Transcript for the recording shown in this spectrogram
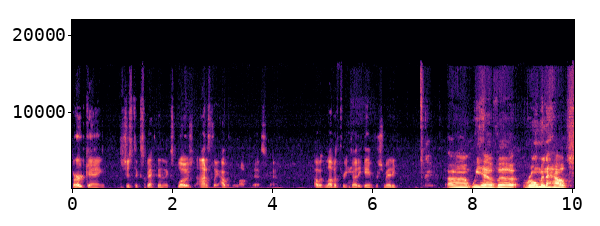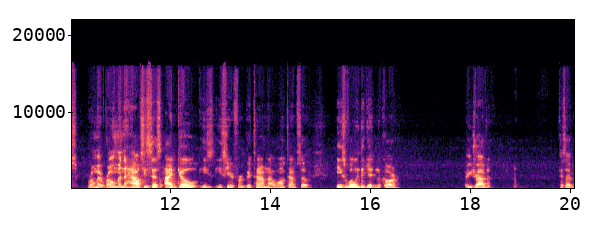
Bird Gang just expecting an explosion. Honestly, I would love this, man. I would love a three tutty game for Smitty. Uh, we have uh, Rome in the house. Rome at Rome in the house. He says, "I'd go." He's he's here for a good time, not a long time, so he's willing to get in the car. Are you driving? Because I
